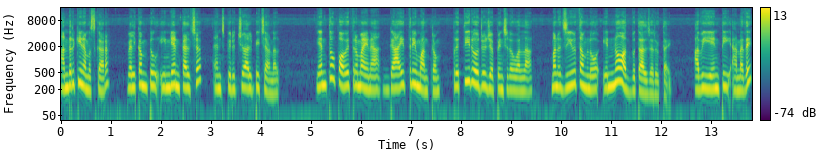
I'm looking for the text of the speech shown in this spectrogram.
అందరికీ నమస్కారం. Welcome to Indian culture and spirituality channel. ఎంతో పవిత్రమైన గాయత్రి మంత్రం ప్రతిరోజు జపించడం వల్ల మన జీవితంలో ఎన్నో అద్భుతాలు జరుగుతాయి. అవి ఏంటి అన్నదే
